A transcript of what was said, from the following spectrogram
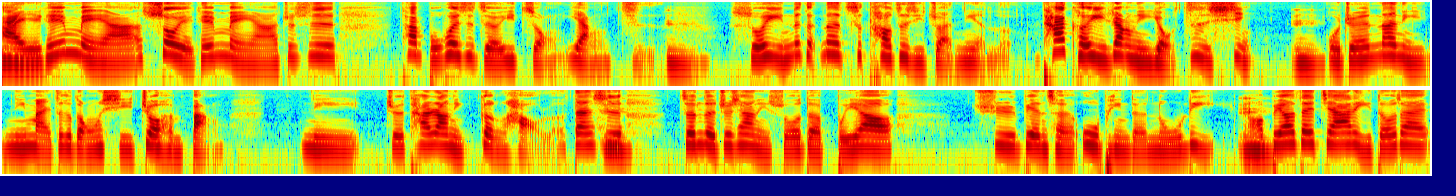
矮也可以美啊，瘦也可以美啊，就是它不会是只有一种样子，嗯，所以那个那是靠自己转念了，它可以让你有自信，嗯，我觉得那你你买这个东西就很棒，你觉得它让你更好了，但是真的就像你说的，不要。去变成物品的奴隶，然后不要在家里都在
